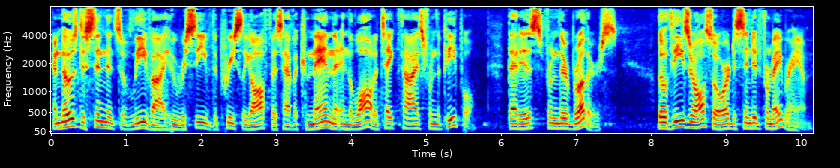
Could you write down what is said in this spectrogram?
And those descendants of Levi who received the priestly office have a commandment in the law to take tithes from the people, that is, from their brothers, though these also are descended from Abraham.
